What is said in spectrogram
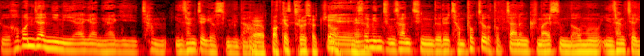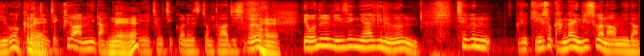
그 허본좌님이 이야기한 이야기 참 인상적이었습니다. 네, 밖에서 들으셨죠? 예, 네. 서민 중산층들을 전폭적으로 돕자는 그 말씀 너무 인상적이고 그런 네. 정책 필요합니다. 네. 예, 정치권에서 좀 도와주시고요. 네. 예, 오늘 민생 이야기는 최근 그리고 계속 간간히 뉴스가 나옵니다.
